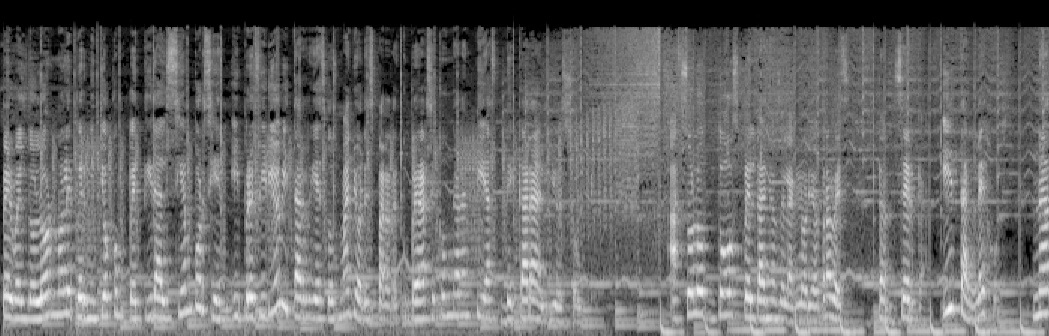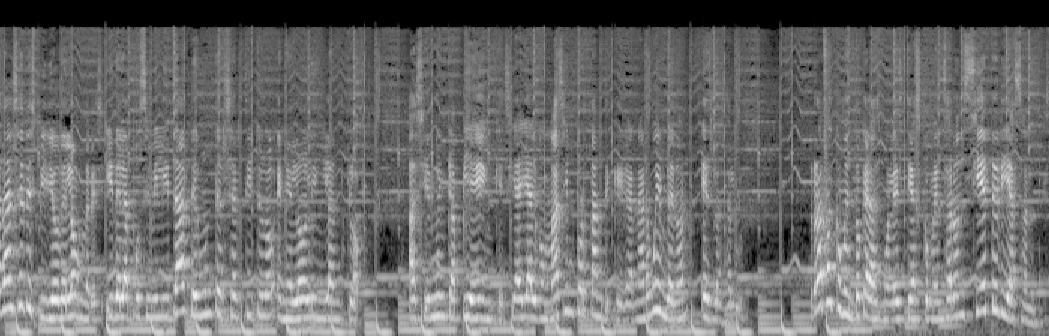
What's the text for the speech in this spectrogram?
pero el dolor no le permitió competir al 100% y prefirió evitar riesgos mayores para recuperarse con garantías de cara al US Open. A solo dos peldaños de la gloria otra vez, tan cerca y tan lejos, Nadal se despidió de Londres y de la posibilidad de un tercer título en el All England Club, haciendo hincapié en que si hay algo más importante que ganar Wimbledon es la salud. Rafa comentó que las molestias comenzaron siete días antes,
